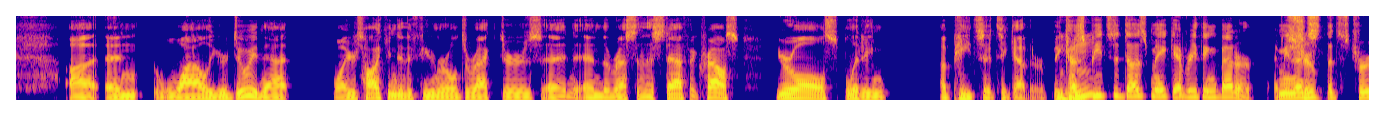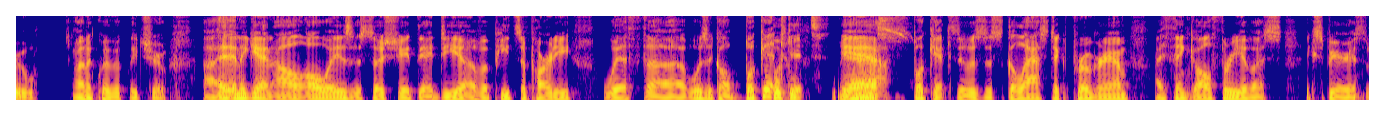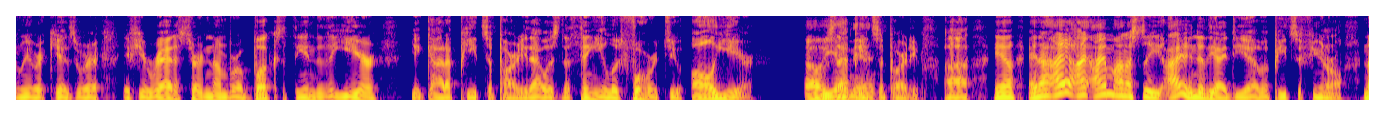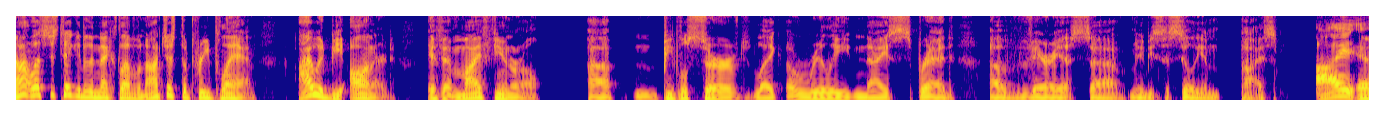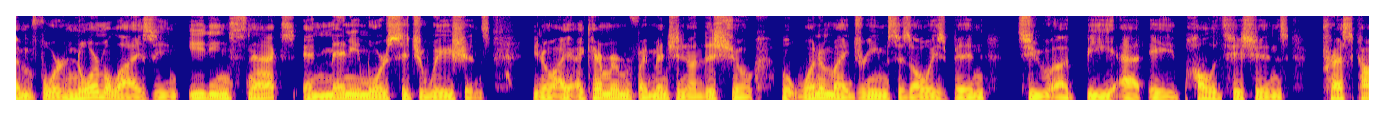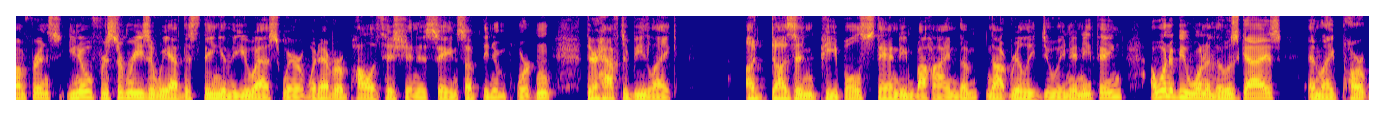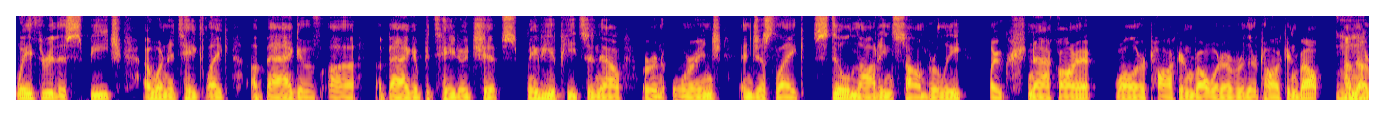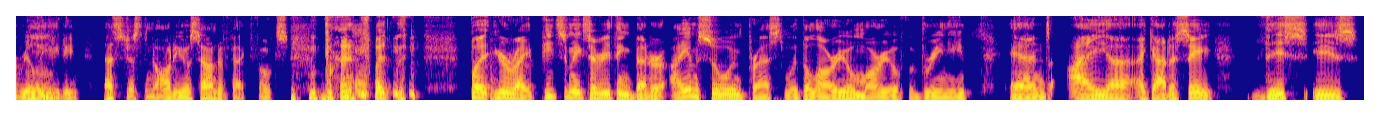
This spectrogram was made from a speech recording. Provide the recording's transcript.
Uh, and while you're doing that, while you're talking to the funeral directors and, and the rest of the staff at Kraus, you're all splitting a pizza together because Mhm. pizza does make everything better. I mean, It's that's true. that's true. Unequivocally true. Uh, and, and again, I'll always associate the idea of a pizza party with, uh, what was it called? Book It? Book it. Yeah, Yes. book it. It was a scholastic program. I think all three of us experienced when we were kids, where if you read a certain number of books at the end of the year, you got a pizza party. That was the thing you looked forward to all year. Oh was yeah, that man. pizza party. Uh, you know, and I, I, I'm honestly, I into the idea of a pizza funeral. Not let's just take it to the next level. Not just the pre-plan. I would be honored if at my funeral, uh, people served like a really nice spread of various, uh, maybe Sicilian pies. I am for normalizing eating snacks and many more situations. You know, I, I can't remember if I mentioned on this show, but one of my dreams has always been to uh, be at a politician's press conference. You know, for some reason, we have this thing in the US where whenever a politician is saying something important, there have to be like a dozen people standing behind them, not really doing anything. I want to be one of those guys. And like partway through the speech, I want to take like a bag of uh, a bag of potato chips, maybe a pizza now or an orange, and just like still nodding somberly, like snack on it while they're talking about whatever they're talking about. I'm not really mhm. eating. That's just an audio sound effect, folks. but, but but you're right. Pizza makes everything better. I am so impressed with Ilario Mario Fabbrini, and I uh, I gotta say, this is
